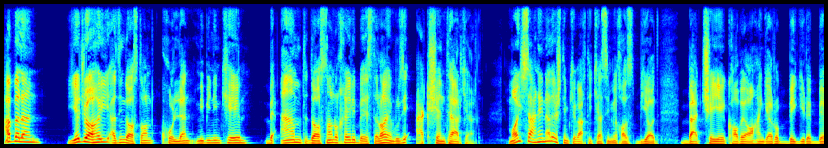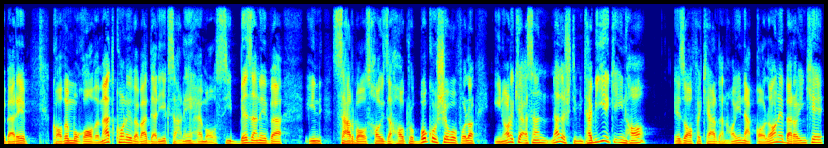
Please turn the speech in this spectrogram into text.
اولا یه جاهایی از این داستان کلا می‌بینیم که به عمد داستان رو خیلی به اصطلاح امروزی اکشن تر کرد. ما هیچ صحنه نداشتیم که وقتی کسی می‌خواست بیاد بچه کاوه آهنگر رو بگیره ببره کاوه مقاومت کنه و بعد در یک صحنه حماسی بزنه و این سربازهای ضحاک رو بکشه و فلان. اینا رو که اصلا نداشتیم. طبیعیه که اینها اضافه کردن های نقالانه برای اینکه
